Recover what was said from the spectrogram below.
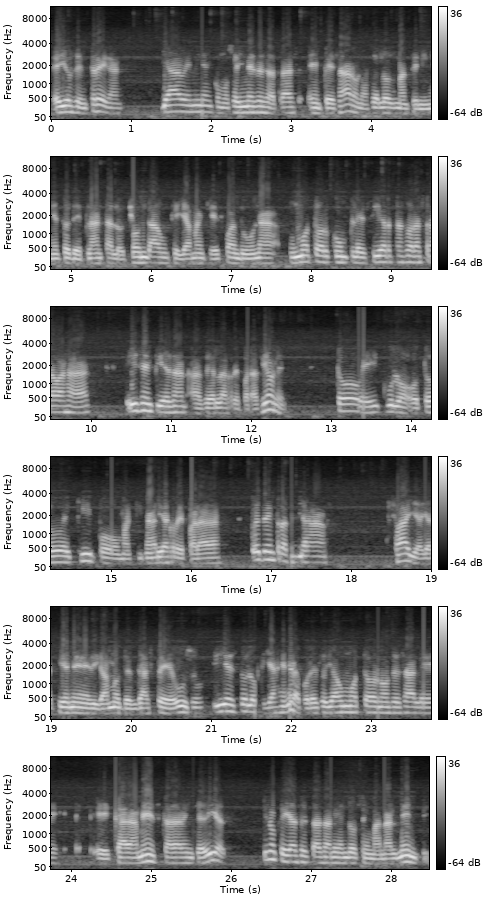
ellos entregan ya venían como seis meses atrás, empezaron a hacer los mantenimientos de planta, los down que llaman, que es cuando una, un motor cumple ciertas horas trabajadas y se empiezan a hacer las reparaciones. Todo vehículo o todo equipo o maquinaria reparada, pues entra ya falla, ya tiene, digamos, desgaste de uso y esto es lo que ya genera, por eso ya un motor no se sale eh, cada mes, cada 20 días, sino que ya se está saliendo semanalmente.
